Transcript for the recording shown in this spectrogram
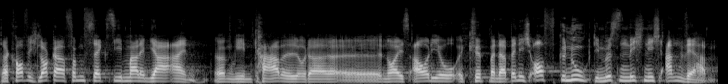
da kaufe ich locker fünf, sechs, sieben Mal im Jahr ein. Irgendwie ein Kabel oder äh, neues Audio-Equipment. Da bin ich oft genug. Die müssen mich nicht anwerben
